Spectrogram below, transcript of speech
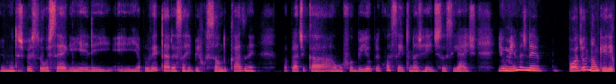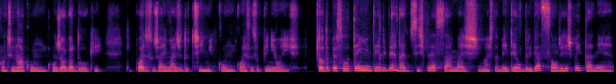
E muitas pessoas seguem ele e, e aproveitaram essa repercussão do caso, né, para praticar a homofobia e o preconceito nas redes sociais. E o Minas, né, pode ou não querer continuar com, com o jogador que que pode sujar a imagem do time com, com essas opiniões. Toda pessoa tem, tem a liberdade de se expressar, mas, mas também tem a obrigação de respeitar né,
